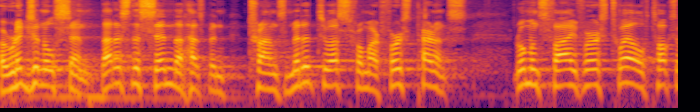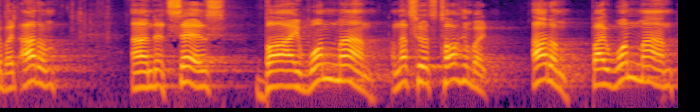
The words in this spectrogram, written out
Original sin. That is the sin that has been transmitted to us from our first parents. Romans 5, verse 12, talks about Adam, and it says, By one man, and that's who it's talking about Adam, by one man,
